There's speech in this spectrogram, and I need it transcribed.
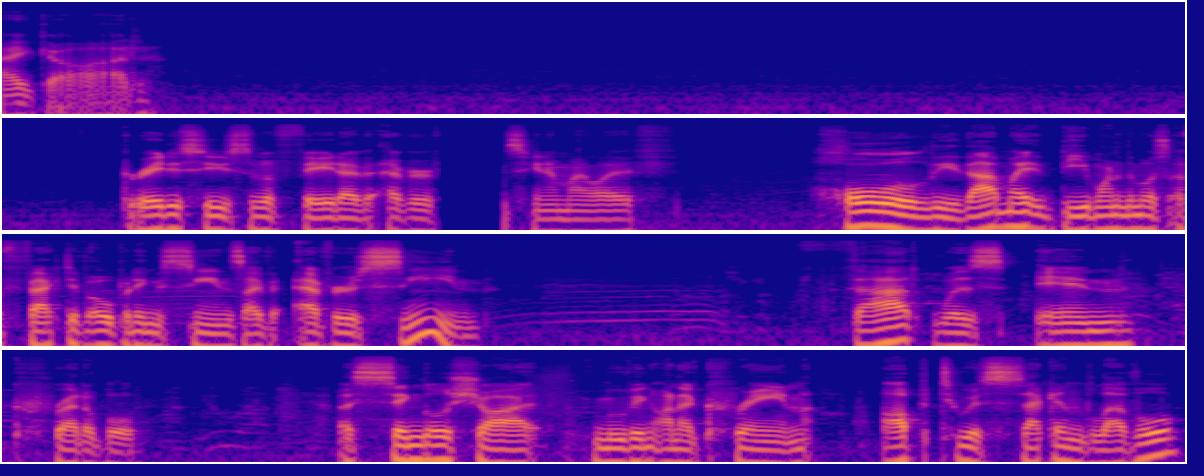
My god. Greatest use of a fade I've ever seen in my life. Holy, that might be one of the most effective opening scenes I've ever seen. That was incredible. A single shot moving on a crane up to a second level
